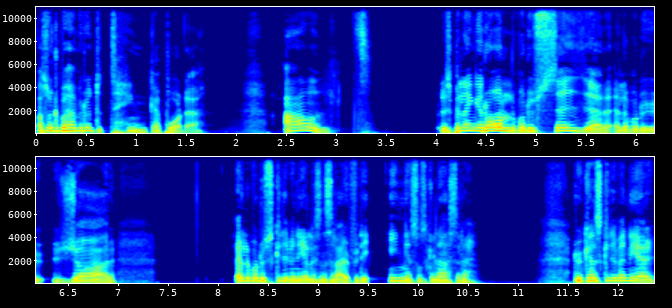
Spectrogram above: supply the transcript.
Alltså då behöver du inte tänka på det. Allt. Det spelar ingen roll vad du säger eller vad du gör eller vad du skriver ner, liksom sådär, för det är ingen som ska läsa det. Du kan skriva ner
